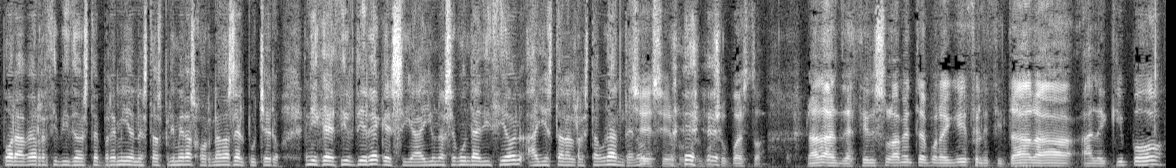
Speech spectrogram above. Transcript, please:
por haber recibido este premio en estas primeras jornadas del Puchero. Ni que decir tiene que si hay una segunda edición, ahí estará el restaurante, ¿no? Sí, sí, por, por supuesto. Nada, decir solamente por aquí, felicitar a- al equipo,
